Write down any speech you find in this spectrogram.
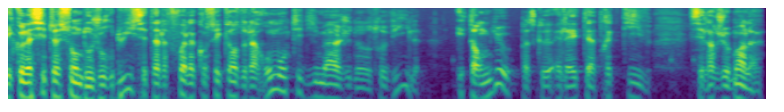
et que la situation d'aujourd'hui, c'est à la fois la conséquence de la remontée d'image de notre ville et tant mieux, parce qu'elle a été attractive. C'est largement la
